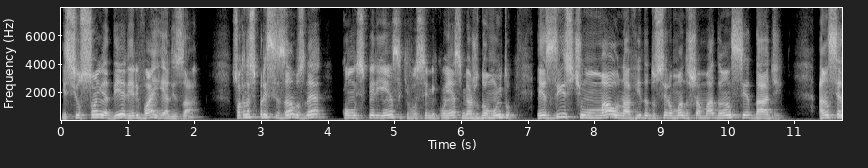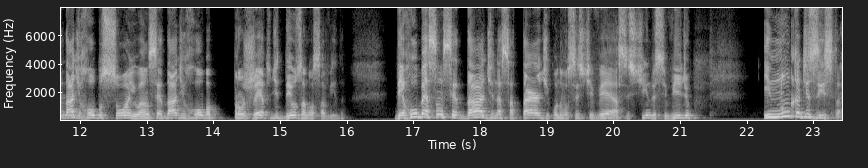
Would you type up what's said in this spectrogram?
E se o sonho é dele, ele vai realizar. Só que nós precisamos, né? Como experiência que você me conhece, me ajudou muito, existe um mal na vida do ser humano chamado ansiedade. A ansiedade rouba o sonho, a ansiedade rouba projeto de Deus na nossa vida. Derruba essa ansiedade nessa tarde, quando você estiver assistindo esse vídeo, e nunca desista.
